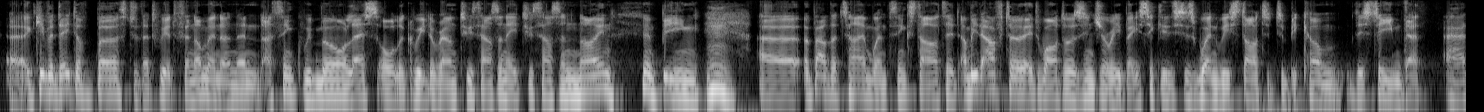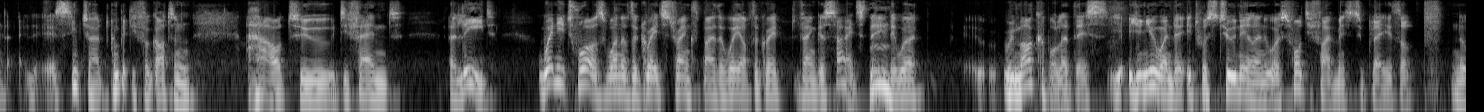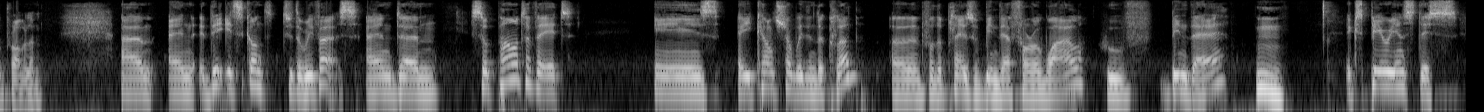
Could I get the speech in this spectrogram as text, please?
uh, give a date of birth to that weird phenomenon. And I think we more or less all agreed around 2008, 2009 being mm. uh, about the time when things started. I mean, after Eduardo's injury, basically, this is when we started to become this team that had seemed to have completely forgotten how to defend a lead when it was one of the great strengths, by the way, of the great Wenger sides. They, mm. they were remarkable at this. You, you knew when the, it was 2 0 and it was 45 minutes to play, you thought, no problem. Um, and the, it's gone to the reverse. And um, so part of it is a culture within the club uh, for the players who've been there for a while, who've been there, mm. experienced this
